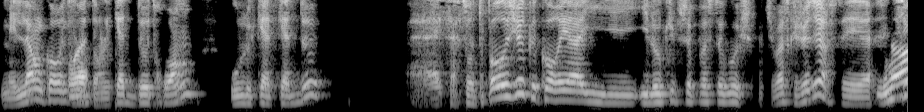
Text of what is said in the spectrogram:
Mais là, encore une fois, dans le 4-2-3-1 ou le 4-4-2, euh, ça saute pas aux yeux que Correa il, il occupe ce poste gauche. Tu vois ce que je veux dire? C'est si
